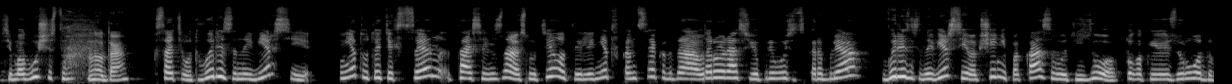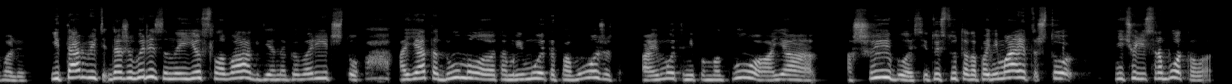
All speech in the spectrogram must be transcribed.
всемогущество. Ну да. Кстати, вот в вырезанной версии нет вот этих сцен. Тася, не знаю, смотрела ты или нет, в конце, когда второй раз ее привозят с корабля, вырезанной версии вообще не показывают ее, то, как ее изуродовали. И там ведь даже вырезаны ее слова, где она говорит, что «а я-то думала, там, ему это поможет, а ему это не помогло, а я ошиблась». И то есть тут она понимает, что ничего не сработало.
